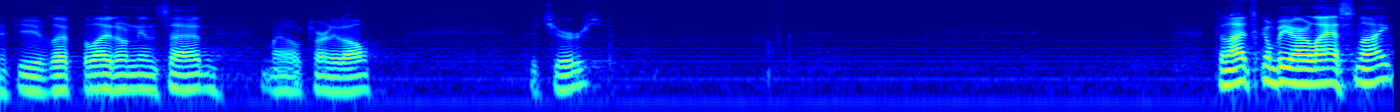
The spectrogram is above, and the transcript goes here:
If you've left the light on the inside, you might as well turn it off if it's yours. Tonight's going to be our last night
